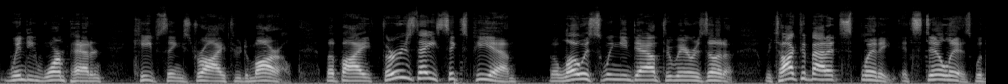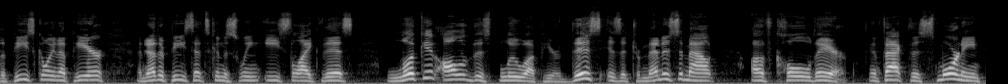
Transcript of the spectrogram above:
windy warm pattern keeps things dry through tomorrow. But by Thursday, 6 p.m., the low is swinging down through Arizona. We talked about it splitting. It still is, with a piece going up here, another piece that's going to swing east like this. Look at all of this blue up here. This is a tremendous amount of cold air. In fact, this morning,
